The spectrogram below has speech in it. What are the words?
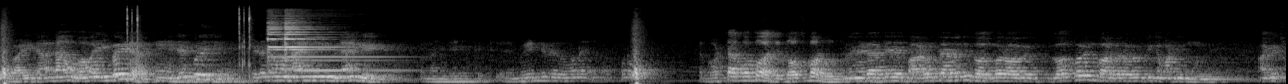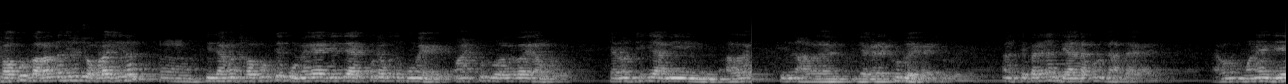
এই বাড়িটা না ও বাবা এই বাড়িটা। এটা করেছি? এটা তো আমার nine eight nine eight maintain মানে কোনো ঘরটা কত আছে? দশ বারো? মানে এটাতে বারো তেরো কি দশ বারো হবে? দশ বারো কি বারো তেরো হবে? ঠিক আমার ঠিক মনে নেই। আগে ছ ফুট বারান্দা ছিল চওড়া ছিল। কিন্তু এখন ছ ফুট থেকে কমে গেছে যেহেতু এক ফুটের মতো কমে গেছে। পাঁচ ফুট হবে বা এরকম হবে। কেন হচ্ছে কি আমি আলাদা সেই জন্য আলাদা জায়গাটা ছোট হয়ে গেছে। ছোট হয়ে গেছে সেপারেশন দেয়ালটা পুরো গাঁথা গেছে। এখন মানে যে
